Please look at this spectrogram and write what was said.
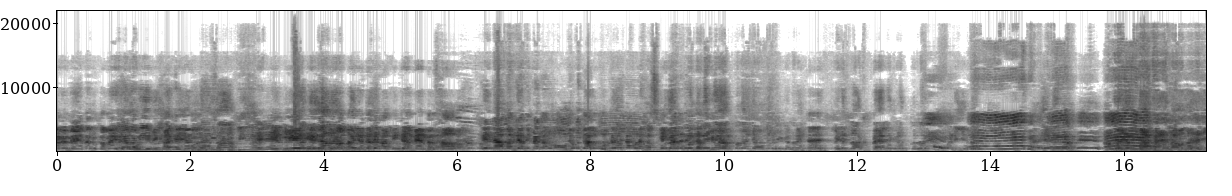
ਐਵੇਂ ਮੈਂ ਤੁਹਾਨੂੰ ਕਹਾਂ ਇਹਦੇ ਰੋਟੀ ਵੀ ਖਾਧੀ। ਇਹ ਇਹ ਇਹ ਇਹਦੇ ਦੋਵਾਂ ਬੰਦਿਆਂ ਦਾ ਤੇ ਆ ਤੀਜਾ ਮੈਂਬਰ ਸਾਹਿਬ ਇਹਨਾਂ ਬੰਦਿਆਂ ਦੀ ਮੈਂ ਤੁਹਾਨੂੰ ਆਉਂਦੇ ਵੀ ਗੱਲ ਉਧਰ ਵੀ ਤੁਹਾਨੂੰ ਮੈਂ ਦੱਸ ਕੇ ਗਿਆ ਤੇ ਨਹੀਂ ਦੱਸ ਕੇ ਗਿਆ। ਪਤਾ ਜਾਣਦੇ ਵੀ ਗੱਲਾਂ ਹੈ? ਇਹਨੇ ਲੱਖ ਪਹਿਲੇ ਕਹਿੰਦਾ ਕੱਲਾ ਪੜੀ ਜਾਂਦਾ ਇਹਨੇ ਨਾ ਆਪਾਂ ਇਹ ਤੀਜਾ ਫੈਸਲਾ ਹੁੰਦਾ ਹੈ ਜੀ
